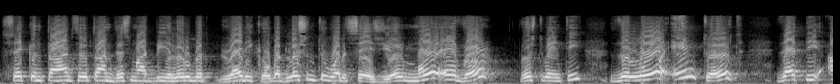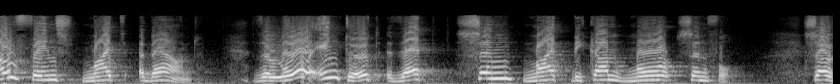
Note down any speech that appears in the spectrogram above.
second time, third time, this might be a little bit radical. But listen to what it says here. Moreover, verse 20, the law entered that the offense might abound. The law entered that sin might become more sinful. So,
